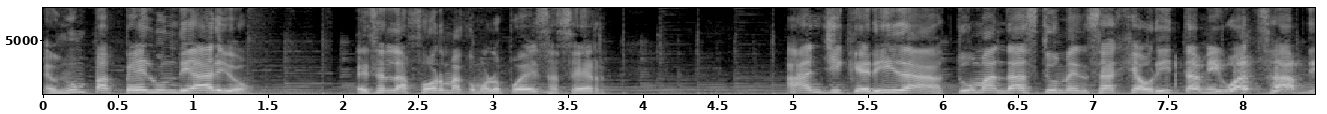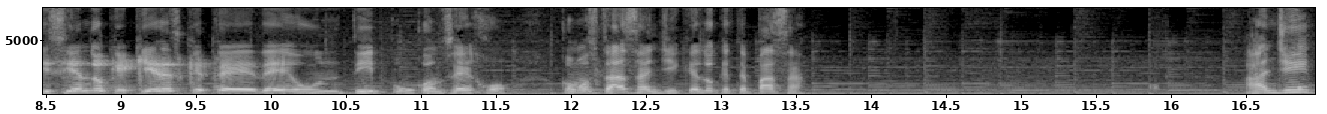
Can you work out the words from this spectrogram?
en un papel, un diario. Esa es la forma como lo puedes hacer. Angie querida, tú mandaste un mensaje ahorita a mi WhatsApp diciendo que quieres que te dé un tip, un consejo. ¿Cómo estás, Angie? ¿Qué es lo que te pasa? Angie,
